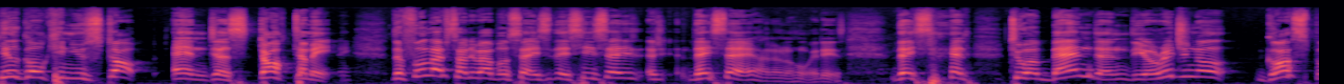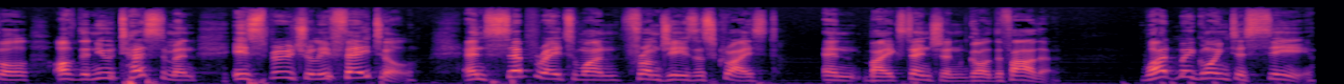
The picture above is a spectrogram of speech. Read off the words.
He'll go, Can you stop and just talk to me? The Full Life Study Bible says this. He says, uh, They say, I don't know who it is, they said, to abandon the original gospel of the New Testament is spiritually fatal and separates one from Jesus Christ and by extension, God the Father. What we're going to see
